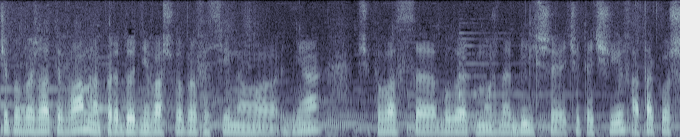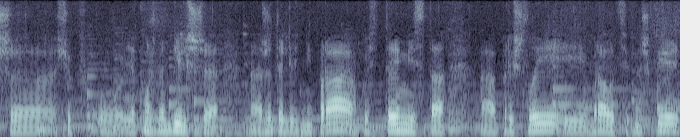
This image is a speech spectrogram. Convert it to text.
Хочу побажати вам напередодні вашого професійного дня, щоб у вас е, було як можна більше читачів, а також е, щоб як можна більше е, жителів Дніпра, гостей міста прийшли і брали ці книжки,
